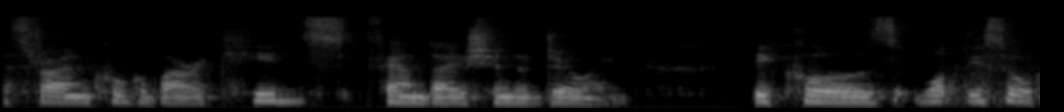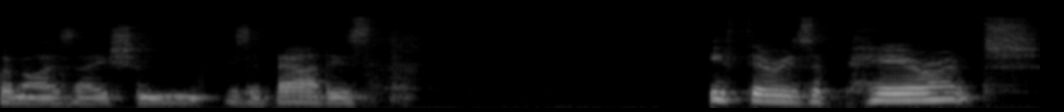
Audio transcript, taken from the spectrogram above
Australian Kookaburra Kids Foundation are doing, because what this organisation is about is if there is a parent,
